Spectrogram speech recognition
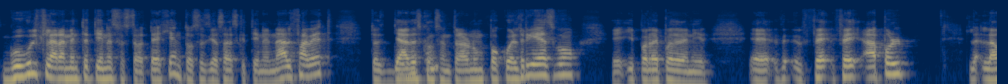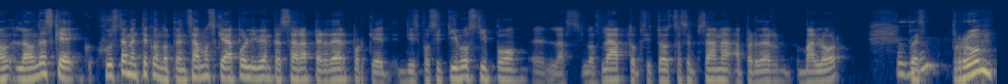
Google claramente tiene su estrategia, entonces ya sabes que tienen Alphabet, entonces ya desconcentraron un poco el riesgo eh, y por ahí puede venir. Eh, fe- fe- Apple la, la- la onda es que justamente cuando pensamos que Apple iba a empezar a perder porque dispositivos tipo eh, las- los laptops y todo esto se empezaron a, a perder valor, pues. ¡prum!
